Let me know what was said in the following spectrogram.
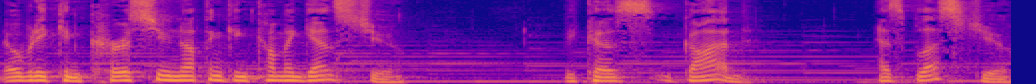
Nobody can curse you, nothing can come against you because God has blessed you.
